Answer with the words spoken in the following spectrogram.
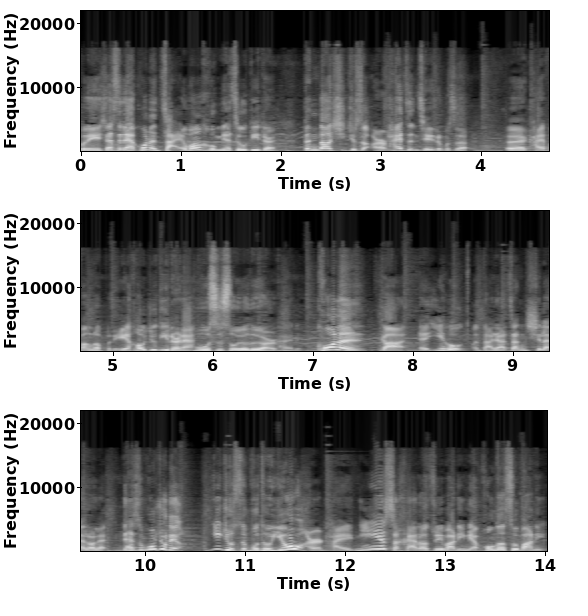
不得。但是呢，可能再往后面走滴点儿，等到起就是二胎政策，这不是呃开放了不得好久滴点儿呢？不是所有都有二胎的，可能嘎，哎，以后大家长起来了呢。但是我觉得。你就是屋头有二胎，你也是含到嘴巴里面，捧到手把里、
